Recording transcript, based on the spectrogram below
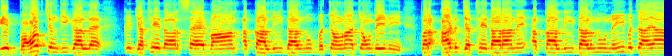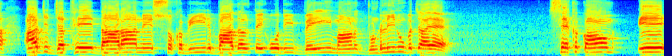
ਇਹ ਬਹੁਤ ਚੰਗੀ ਗੱਲ ਹੈ ਕਿ ਜਥੇਦਾਰ ਸਹਿਬਾਨ ਅਕਾਲੀ ਦਲ ਨੂੰ ਬਚਾਉਣਾ ਚਾਹੁੰਦੇ ਨੇ, ਪਰ ਅੱਡ ਜਥੇਦਾਰਾਂ ਨੇ ਅਕਾਲੀ ਦਲ ਨੂੰ ਨਹੀਂ ਬਚਾਇਆ। ਅੱਜ ਜਥੇਦਾਰਾਂ ਨੇ ਸੁਖਬੀਰ ਬਾਦਲ ਤੇ ਉਹਦੀ ਬੇਈਮਾਨ ਜੁੰਡਲੀ ਨੂੰ ਬਚਾਇਆ ਸਿੱਖ ਕੌਮ ਇਹ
